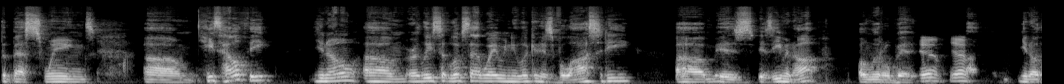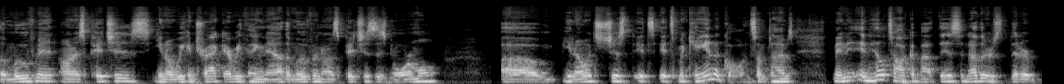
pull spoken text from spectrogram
the best swings. Um, he's healthy, you know, um, or at least it looks that way when you look at his velocity um, is is even up a little bit. Yeah, yeah. Uh, you know, the movement on his pitches. You know, we can track everything now. The movement on his pitches is normal um, you know, it's just it's it's mechanical, and sometimes, and, and he'll talk about this, and others that are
